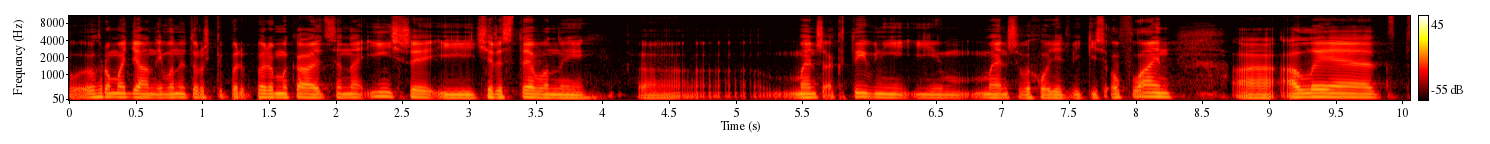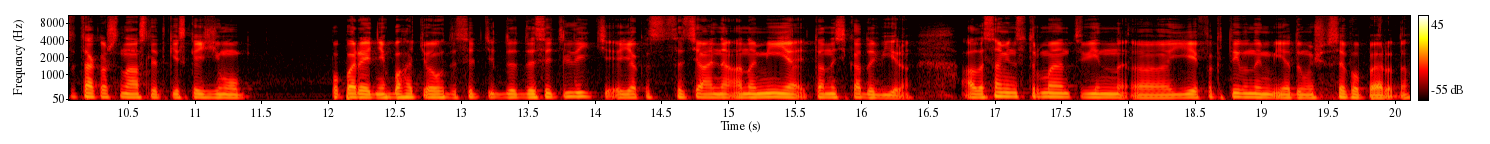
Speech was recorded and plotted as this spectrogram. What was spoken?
громадян, і вони трошки перемикаються на інше, і через те вони е, менш активні і менш виходять в якийсь офлайн. Але це також наслідки, скажімо, попередніх багатьох десятиліть, як соціальна аномія та низька довіра. Але сам інструмент він е, є ефективним, і я думаю, що все попереду.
